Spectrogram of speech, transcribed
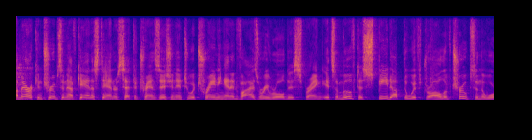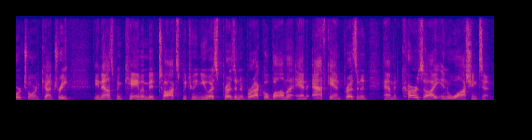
American troops in Afghanistan are set to transition into a training and advisory role this spring. It's a move to speed up the withdrawal of troops in the war torn country. The announcement came amid talks between U.S. President Barack Obama and Afghan President Hamid Karzai in Washington.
